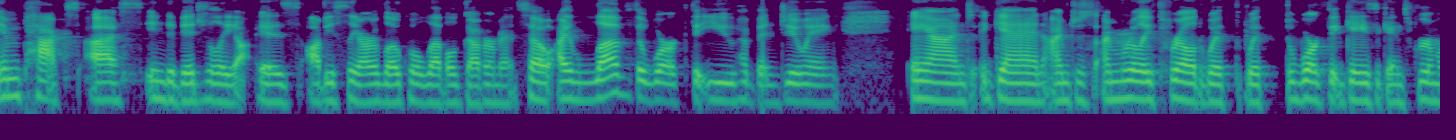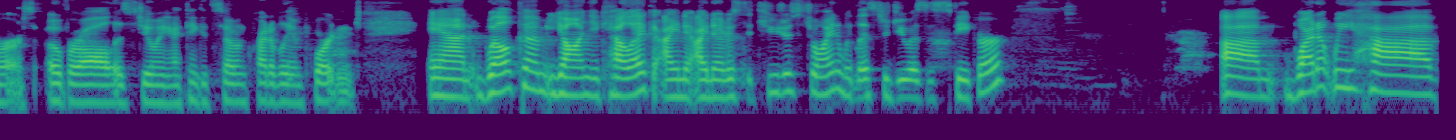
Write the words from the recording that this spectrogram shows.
impacts us individually uh, is obviously our local level government. So I love the work that you have been doing. And again, I'm just I'm really thrilled with with the work that Gays Against Groomers overall is doing. I think it's so incredibly important. And welcome, Jan Jekielek. I, I noticed that you just joined. We listed you as a speaker. Um, why don't we have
